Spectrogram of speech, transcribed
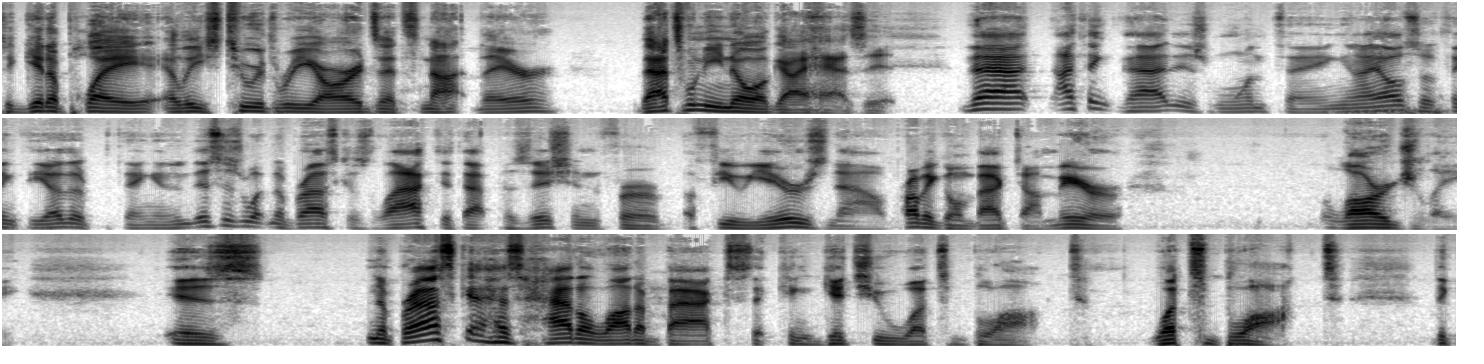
to get a play at least two or three yards that's not there, that's when you know a guy has it. That I think that is one thing, and I also think the other thing, and this is what Nebraska's lacked at that position for a few years now, probably going back to Ameer, largely, is Nebraska has had a lot of backs that can get you what's blocked. What's blocked? The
